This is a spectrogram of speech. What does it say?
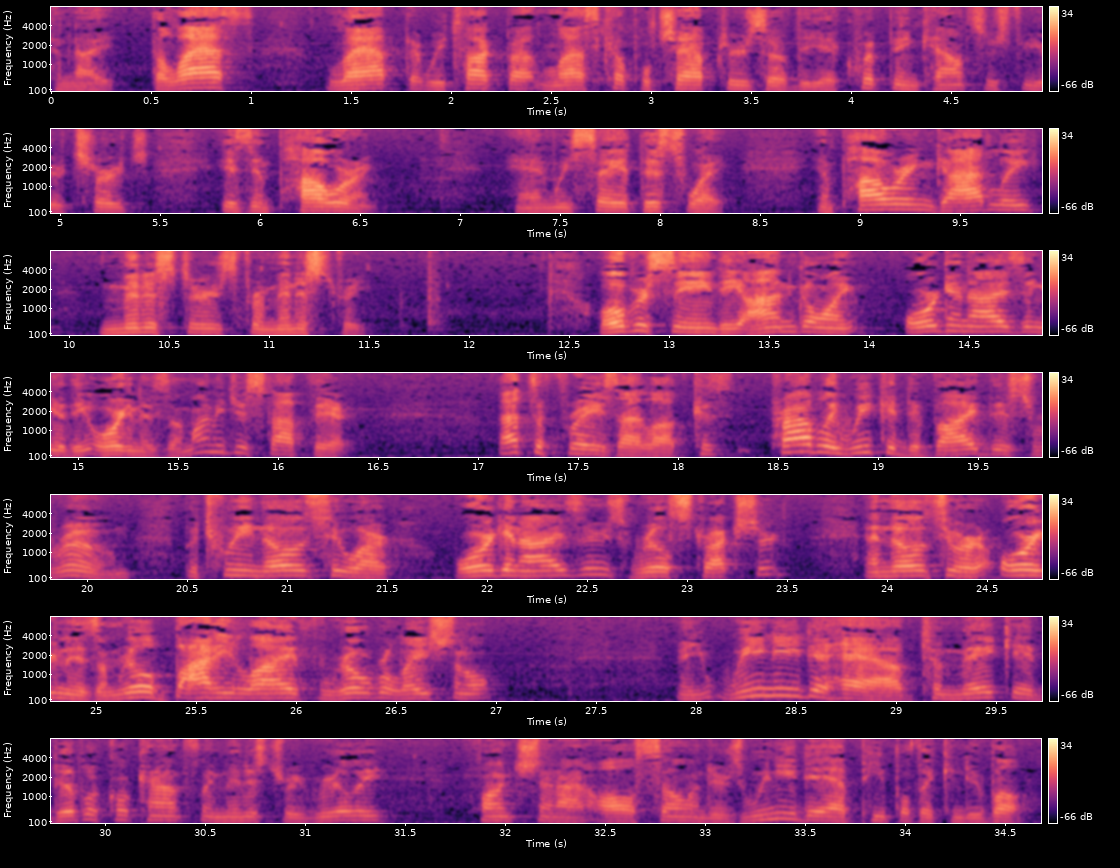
tonight. The last lap that we talked about in the last couple chapters of the equipping counselors for your church is empowering. And we say it this way empowering godly ministers for ministry, overseeing the ongoing organizing of the organism. Let me just stop there. That's a phrase I love because probably we could divide this room between those who are organizers, real structured, and those who are organism, real body life, real relational we need to have, to make a biblical counseling ministry really function on all cylinders, we need to have people that can do both.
